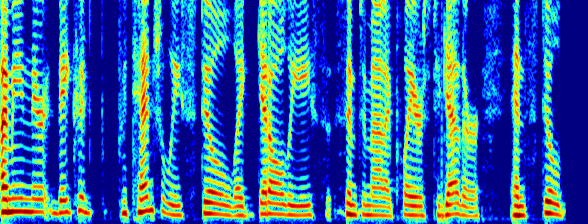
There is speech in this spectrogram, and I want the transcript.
I mean, they they could potentially still like get all the symptomatic players together and still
